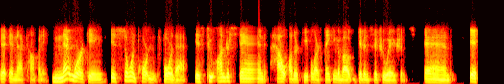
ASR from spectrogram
in that company. Networking is so important for that is to understand how other people are thinking about given situations. And if,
